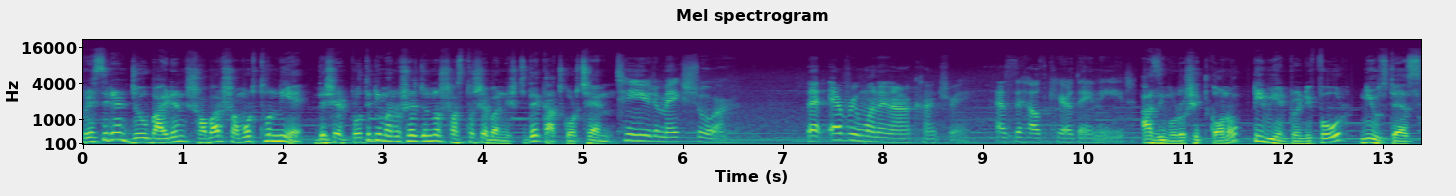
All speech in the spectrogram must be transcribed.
প্রেসিডেন্ট জো বাইডেন সবার সমর্থন নিয়ে দেশের প্রতিটি মানুষের জন্য স্বাস্থ্যসেবা নিশ্চিতে কাজ করছেন Continue to make sure that everyone in our country has the health care they need. Azimur Rashid Konok TVN twenty four news desk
